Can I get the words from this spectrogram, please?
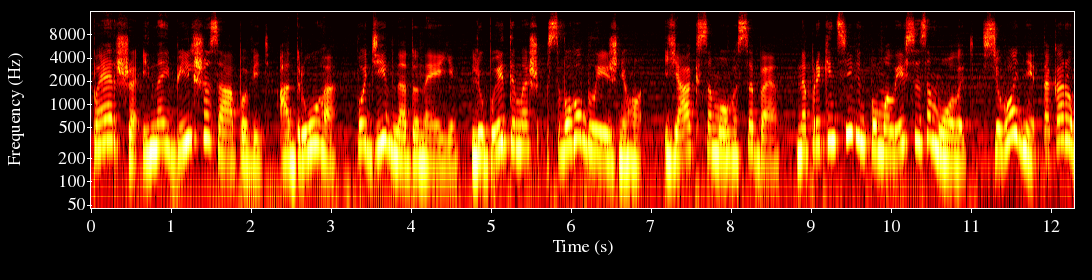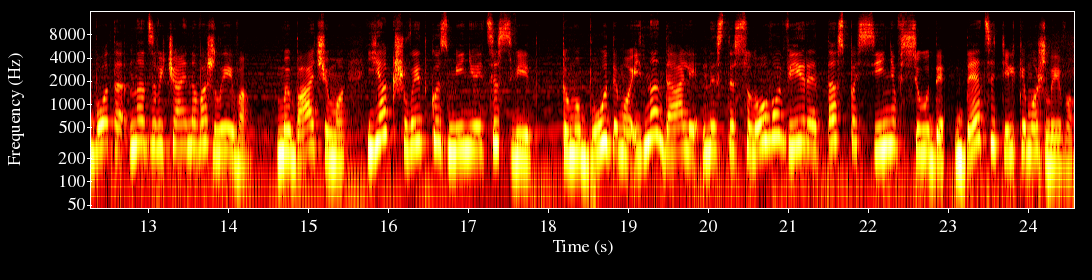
перша і найбільша заповідь, а друга подібна до неї: любитимеш свого ближнього як самого себе. Наприкінці він помолився за молодь. Сьогодні така робота надзвичайно важлива. Ми бачимо, як швидко змінюється світ, тому будемо й надалі нести слово віри та спасіння всюди, де це тільки можливо.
